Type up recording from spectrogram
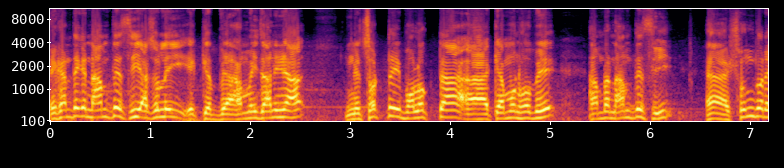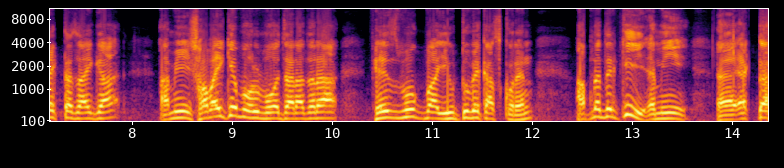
এখান থেকে নামতেছি। আসলেই এক- আমি জানি না, ছোট্ট এই বলকটা কেমন হবে। আমরা নামতেছি। হ্যাঁ সুন্দর একটা জায়গা। আমি সবাইকে বলব, যারা যারা ফেসবুক বা ইউটিউবে কাজ করেন আপনাদের কি? আমি একটা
